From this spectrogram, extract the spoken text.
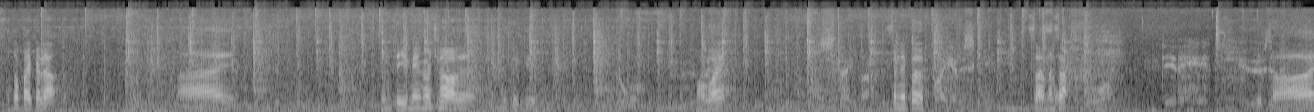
เราต้องไปกันแล้ว ไปดนตรีไม่ค่อยชอบเลยในตึกดีมองไว้ สไนเปอร์ Fire escape. ใส่มันซะ Four, four. Dead ahead. เรียบร้อย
